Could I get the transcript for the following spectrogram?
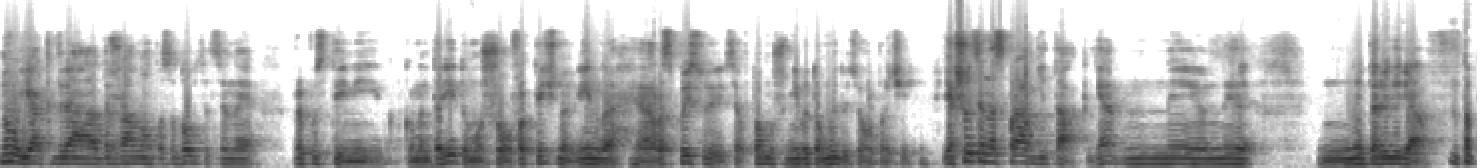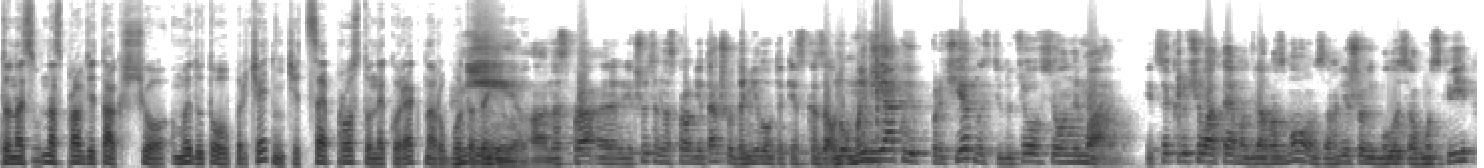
Ну, як для державного посадовця, це не припустимі коментарі, тому що фактично він е, розписується в тому, що нібито ми до цього причетні. Якщо це насправді так, я не, не, не перевіряв. Ну, Тобто, нас, насправді так, що ми до того причетні, чи це просто некоректна робота Ні, Данілова? а насправді, якщо це насправді так, що Данілов таке сказав. Ну ми ніякої причетності до цього всього не маємо. І це ключова тема для розмови, взагалі, що відбулося в Москві,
